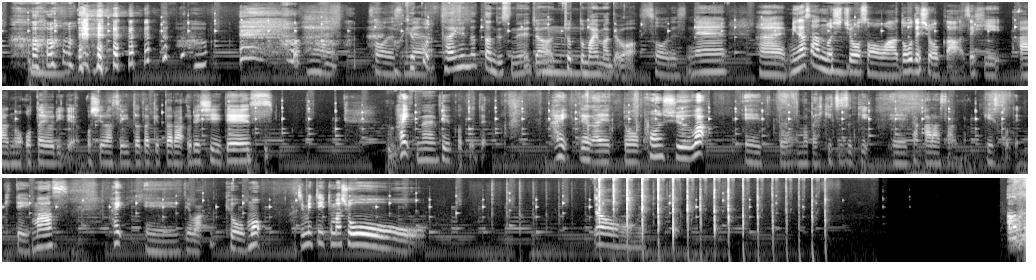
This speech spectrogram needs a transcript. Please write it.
うん。はい、そうですね。結構大変だったんですねじゃあうんちょっと前まではそうですね。はい、皆さんの市町村はどうでしょうか？ぜひあのお便りでお知らせいただけたら嬉しいです。はい、ねということで、はい、ではえっと今週はえっとまた引き続き、えー、宝さんがゲストで来ています。はい、えー、では今日も始めていきましょう。あ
